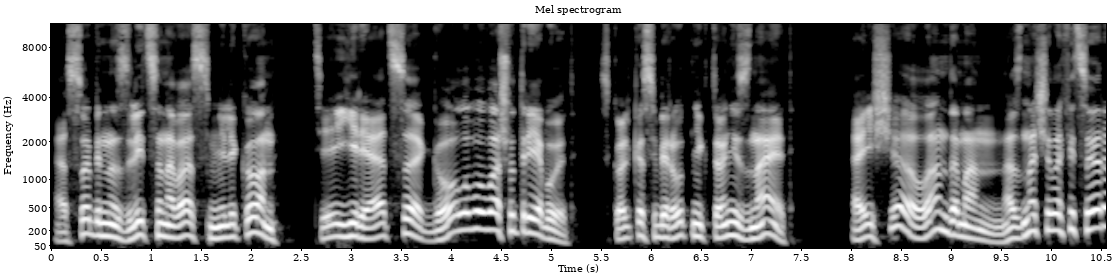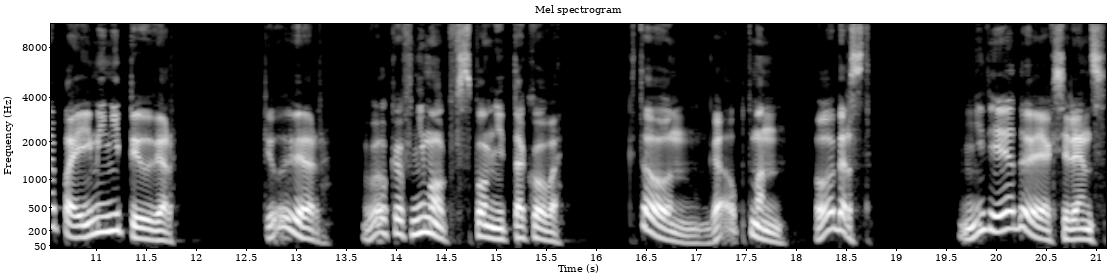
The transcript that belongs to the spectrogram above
особенно злится на вас Меликон. Те ярятся, голову вашу требуют. Сколько соберут, никто не знает. А еще Ландеман назначил офицера по имени Пювер». Пювер? Волков не мог вспомнить такого. Кто он? Гауптман? Оберст? «Не ведаю, экселленс»,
